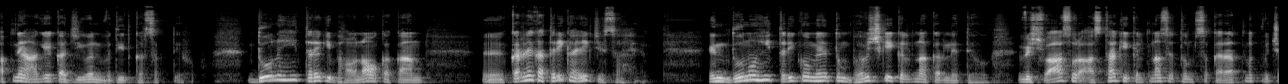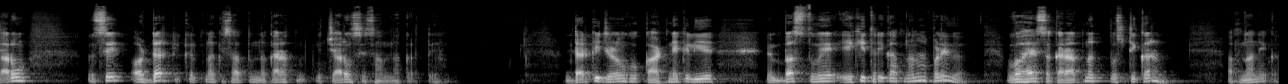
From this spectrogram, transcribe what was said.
अपने आगे का जीवन व्यतीत कर सकते हो। दोनों ही तरह की भावनाओं का काम करने का तरीका एक जैसा है। इन दोनों ही तरीकों में तुम भविष्य की कल्पना कर लेते हो। विश्वास और आस्था की कल्पना से तुम सकारात्मक विचारों से और डर की कल्पना के साथ तुम नकारात्मक विचारों से सामना करते हो। डर की जड़ों को काटने के लिए बस तुम्हें एक ही तरीका अपनाना पड़ेगा। वह है सकारात्मक पुष्टिकरण अपनाने का।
